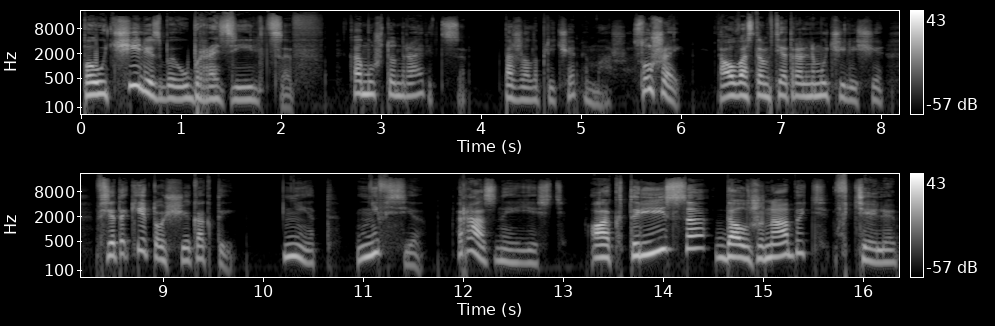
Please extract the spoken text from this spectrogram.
Поучились бы у бразильцев. Кому что нравится, пожала плечами Маша. Слушай, а у вас там в театральном училище все такие тощие, как ты? Нет, не все. Разные есть. Актриса должна быть в теле,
